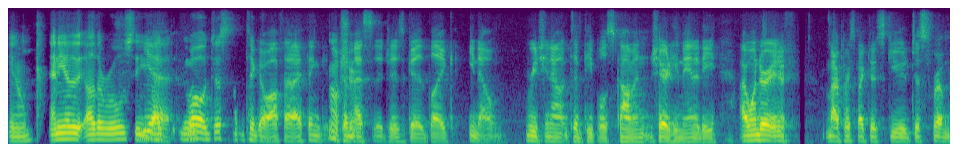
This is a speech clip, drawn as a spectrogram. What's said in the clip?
you know? Any other other rules that you yeah. like well just to go off that i think Oh, the sure. message is good like you know reaching out to people's common shared humanity. I wonder if my perspective skewed just from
